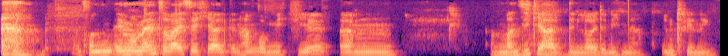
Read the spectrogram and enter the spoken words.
von, im Moment weiß ich halt in Hamburg nicht viel. Ähm, man sieht ja halt den Leute nicht mehr im Training.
